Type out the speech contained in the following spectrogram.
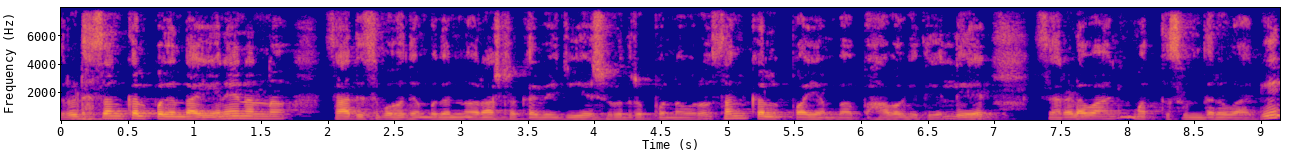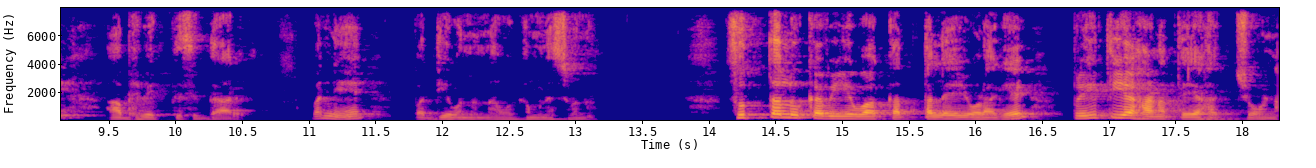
ದೃಢ ಸಂಕಲ್ಪದಿಂದ ಏನೇನನ್ನು ಸಾಧಿಸಬಹುದೆಂಬುದನ್ನು ರಾಷ್ಟ್ರಕವಿ ಜಿ. ಎಸ್. ರುದ್ರಪ್ಪನವರು ಸಂಕಲ್ಪ ಎಂಬ ಭಾವಗೀತೆಯಲ್ಲಿ ಸರಳವಾಗಿ ಮತ್ತು ಸುಂದರವಾಗಿ ಅಭಿವ್ಯಕ್ತಿಸಿದ್ದಾರೆ. ಬನ್ನಿ ಪದ್ಯವನ್ನು ನಾವು ಗಮನಿಸೋಣ. ಸುತ್ತಲೂ ಕವಿಯುವ ಕತ್ತಲೆಯೊಳಗೆ ಪ್ರೀತಿಯ ಹಣತೆಯ ಹಚ್ಚೋಣ.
